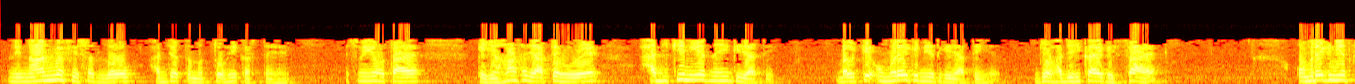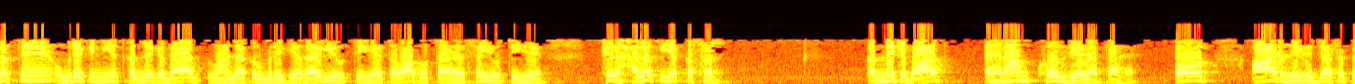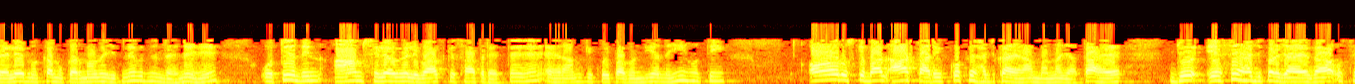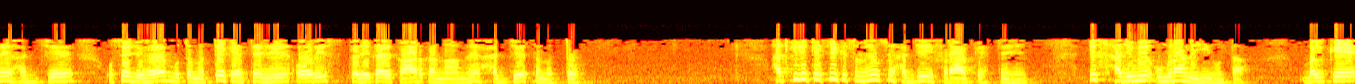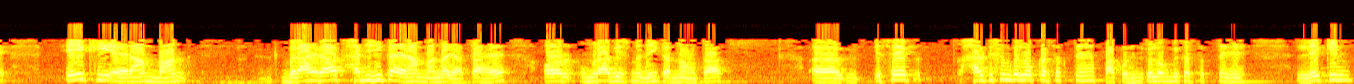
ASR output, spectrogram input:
ننانوے فیصد لوگ حج تمتو ہی کرتے ہیں۔ اس میں یہ ہوتا ہے کہ یہاں سے جاتے ہوئے حج کی نیت نہیں کی جاتی، بلکہ عمرے کی نیت کی جاتی ہے۔ جو حج ہی کا ایک حصہ ہے، عمرے کی نیت کرتے ہیں۔ عمرے کی نیت کرنے کے بعد وہاں جا کر عمرے کی ادائیگی ہوتی ہے، طواف ہوتا ہے، صحیح ہوتی ہے۔ پھر حلق یا کثر کرنے کے بعد احرام کھول دیا جاتا ہے۔ اور آٹھ ذیل حجا سے پہلے مکہ مکرمہ میں جتنے بھی دن رہنے ہیں اتنے دن عام سلے ہوئے لباس کے ساتھ رہتے ہیں، احرام کی کوئی پابندیاں نہیں ہوتی۔ اور اس کے بعد آٹھ تاریخ کو پھر حج کا احرام مانا جاتا ہے۔ جو ایسے حج پر جائے گا، اسے حج، اسے جو ہے متمتے کہتے ہیں۔ اور اس طریقہ کار کا نام ہے حج تمتو حج کی جو تیسری قسم ہے، اسے حج افراد کہتے ہیں۔ اس حج میں عمرہ نہیں ہوتا، بلکہ ایک ہی احرام باندھ براہ راست حج ہی کا احرام باندھا جاتا ہے۔ اور عمرہ بھی اس میں نہیں کرنا ہوتا اسے ہر قسم کے لوگ کر سکتے ہیں، پاک و ہند کے لوگ بھی کر سکتے ہیں، لیکن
